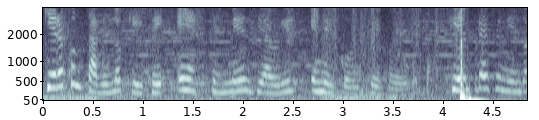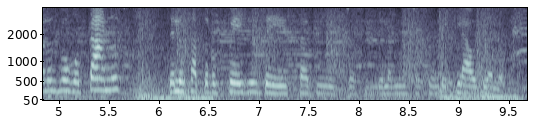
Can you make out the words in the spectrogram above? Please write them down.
Quiero contarles lo que hice este mes de abril en el Consejo de Bogotá, siempre defendiendo a los bogotanos de los atropellos de esta administración, de la administración de Claudia López.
